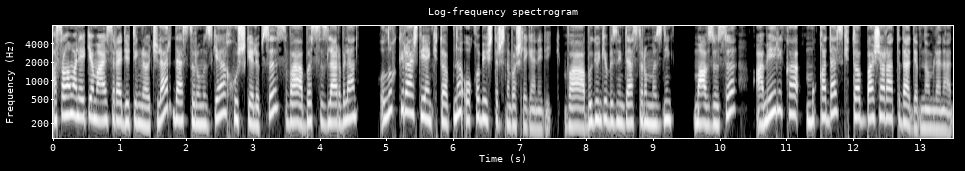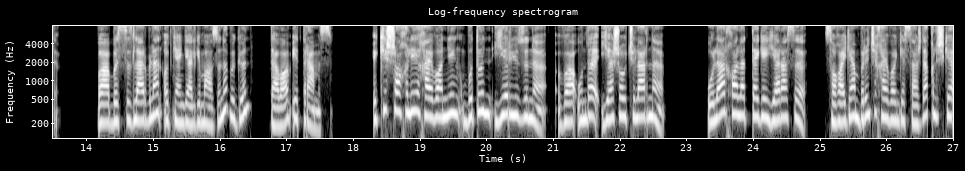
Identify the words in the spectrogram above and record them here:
Assalomu alaykum aziz radio tinglovchilar. Dasturimizga xush kelibsiz va biz sizlar bilan ulug' kurash degan kitobni o'qib eshittirishni boshlagan edik. Va bugungi bizning dasturimizning mavzusi amerika muqaddas kitob bashoratida deb nomlanadi. Va biz sizlar bilan o'tgan galgi mavzuni bugun davom ettiramiz. Ikki shoxli hayvonning butun yer yuzini va unda yashovchilarni ular holatdagi yarasi sog'aygan birinchi hayvonga sajda qilishga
